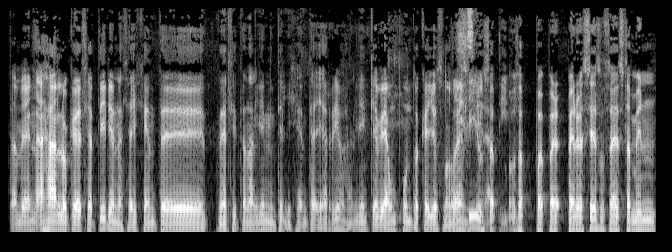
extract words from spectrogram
También, ajá, lo que decía Tyrion, es que hay gente, necesitan a alguien inteligente ahí arriba, alguien que vea un punto que ellos no ven. Sí, o sea, o sea, pe- pe- pero es eso, o sea, es también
